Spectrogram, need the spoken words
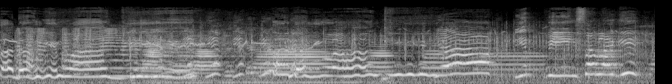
Tadangin lagi. Ya, ya, ya, ya. Tadangin lagi. Ya, dia pingsan lagi.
